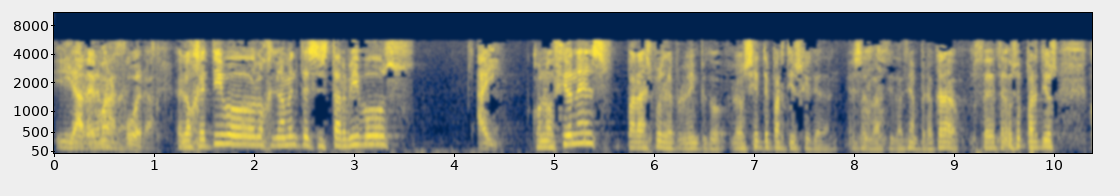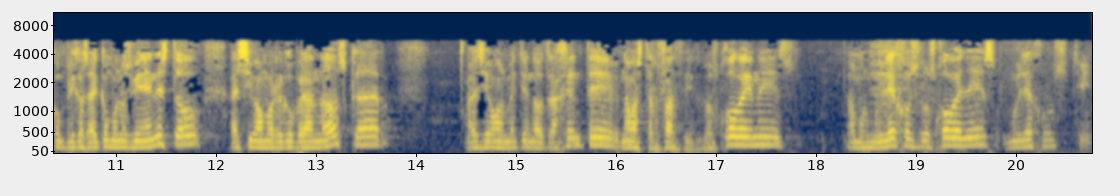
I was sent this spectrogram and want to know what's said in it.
y, además fuera. El objetivo, lógicamente, es estar vivos Ahí. con opciones para después del preolímpico, los siete partidos que quedan. Esa es la situación. Pero claro, tenemos partidos complicados. A ver cómo nos viene en esto, a ver si vamos recuperando a Oscar, a ver si vamos metiendo a otra gente. No va a estar fácil. Los jóvenes, estamos muy lejos, los jóvenes, muy lejos. Sí.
